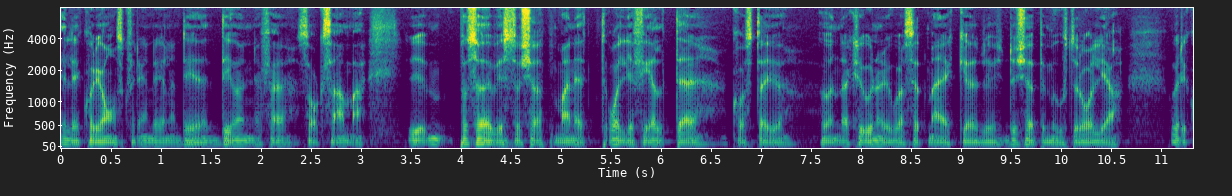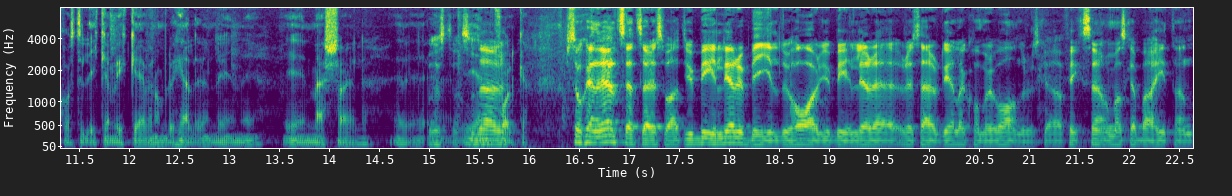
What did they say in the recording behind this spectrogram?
eller koreansk för den delen. Det, det, är ungefär sak samma. På service så köper man ett oljefilter. Kostar ju 100 kronor oavsett märke. Du, du köper motorolja. Och det kostar lika mycket även om du häller den i, i en Merca eller, eller i en där, Folka. Så generellt sett så är det så att ju billigare bil du har ju billigare reservdelar kommer det vara när du ska fixa den. Om man ska bara hitta en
